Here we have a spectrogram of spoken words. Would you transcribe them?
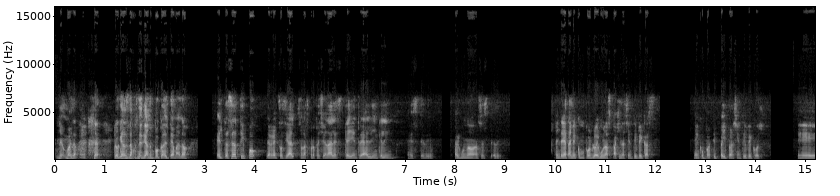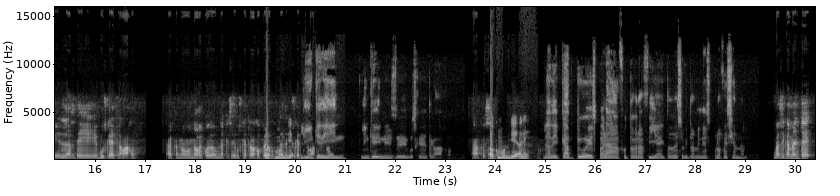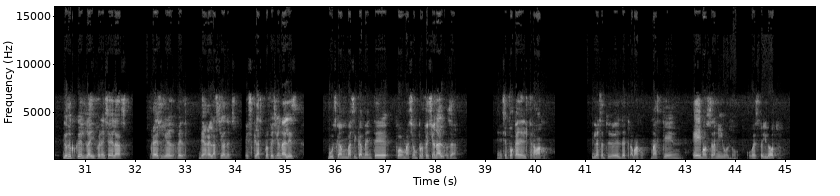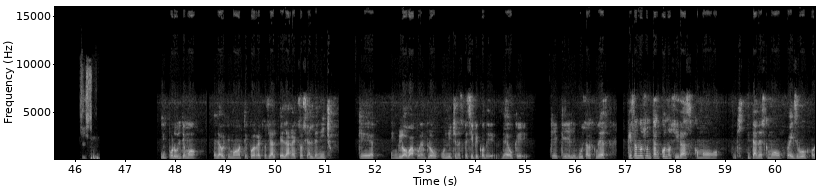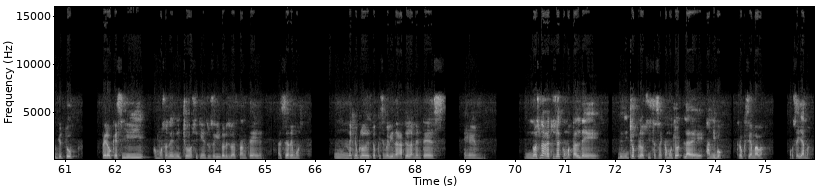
Bueno, creo que nos estamos desviando un poco del tema, ¿no? El tercer tipo de red social son las profesionales, que hay entre el LinkedIn, este, de algunos, este, de, entraría también como por ejemplo algunas páginas científicas, en compartir papers científicos, eh, las de búsqueda de trabajo. Acá no, no recuerdo una que sea de búsqueda de trabajo, pero Como las de un búsqueda de trabajo. LinkedIn. LinkedIn es de búsqueda de trabajo. Ah, pues. O como mundial. La de Captu es para fotografía y todo eso que también es profesional. Básicamente, lo único que es la diferencia de las redes sociales de relaciones es que las profesionales buscan básicamente formación profesional, o sea, eh, se enfocan en el trabajo y las actividades de trabajo, más que en, hey, vamos a ser amigos, o, o esto y lo otro. Y por último, el último tipo de red social es la red social de nicho, que engloba, por ejemplo, un nicho en específico de, de algo que, que, le gusta a las comunidades. Que estas no son tan conocidas como titanes como Facebook o YouTube, pero que sí, como son de nicho, sí tienen sus seguidores bastante acérrimos. Un ejemplo de esto que se me viene rápido a la mente es, eh, no es una red social como tal de, de nicho, pero sí se acerca mucho, la de Amiibo, creo que se llamaba, o se llama.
